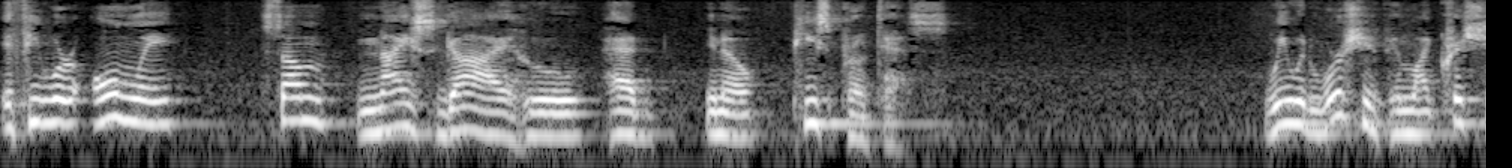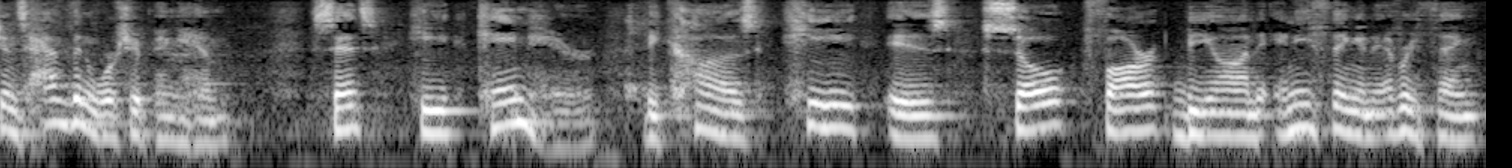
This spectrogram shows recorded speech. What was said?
if he were only some nice guy who had, you know, peace protests? We would worship him like Christians have been worshiping him since he came here because he is so far beyond anything and everything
